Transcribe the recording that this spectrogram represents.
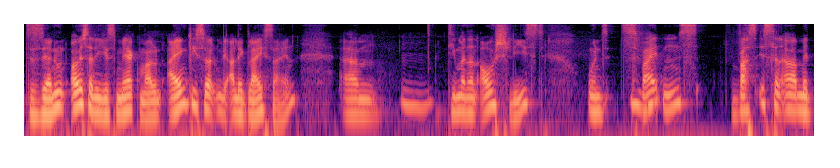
das ist ja nun ein äußerliches Merkmal und eigentlich sollten wir alle gleich sein, ähm, mhm. die man dann ausschließt. Und mhm. zweitens, mhm. was ist dann aber mit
